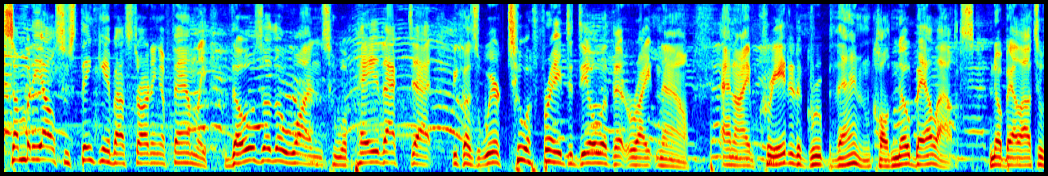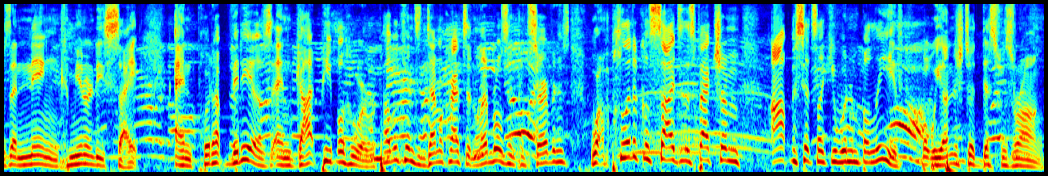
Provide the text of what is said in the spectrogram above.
somebody else who's thinking about starting a family. Those are the ones who will pay that debt because we're too afraid to deal with it right now. And I created a group then called No Bailouts. No Bailouts was a Ning community site and put up videos and got people who were and Democrats and liberals and conservatives were on political sides of the spectrum, opposites like you wouldn't believe. But we understood this was wrong.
